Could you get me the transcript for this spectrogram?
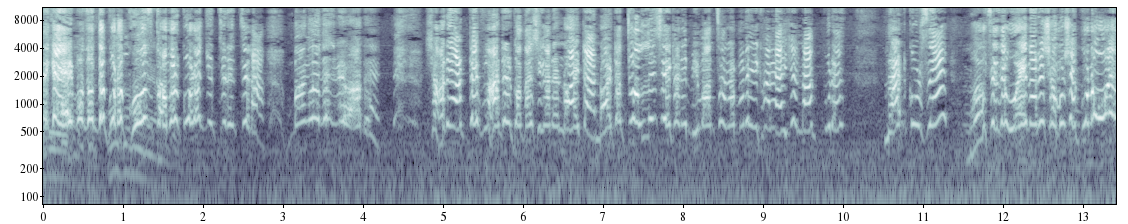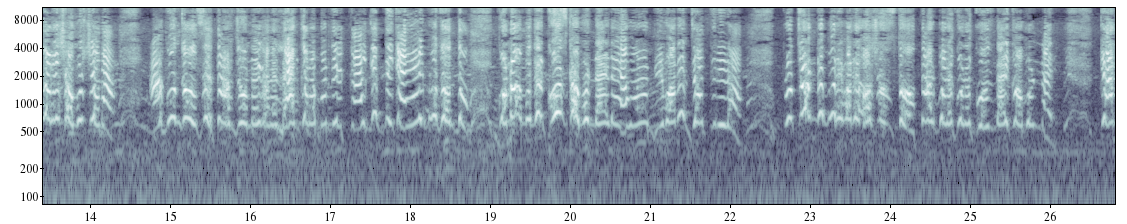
থেকে এই পর্যন্ত কোনো খোঁজও খোঁজ নেয় নাই। খবর কোনো কিচ্ছু নিচ্ছে না। বাংলাদেশ সাড়ে আটটায় ফ্লাইটের কথা সেখানে নয়টা নয়টা চল্লিশে এখানে বিমান ছাড়ার পরে এখানে এসে নাগপুরে ল্যান্ড করছে বলছে যে ওয়েদারের সমস্যা কোনো ওয়েদারের সমস্যা না আগুন জ্বলছে তার জন্য এখানে ল্যান্ড করার পর থেকে কালকের থেকে এই পর্যন্ত কোনো আমাদের খোঁজ খবর নেয় নাই আমার বিমানের যাত্রীরা প্রচণ্ড পরিমাণে অসুস্থ তারপরে কোনো খোঁজ নাই খবর নাই কেন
